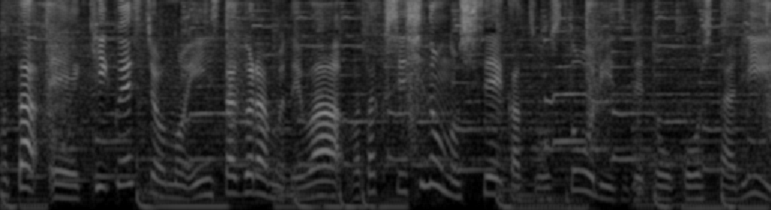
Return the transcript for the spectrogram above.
また、えーキークエスチョンのインスタグラムでは私シノの私生活をストーリーズで投稿したり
